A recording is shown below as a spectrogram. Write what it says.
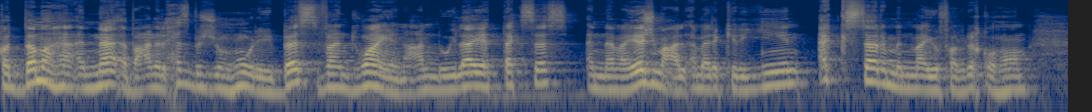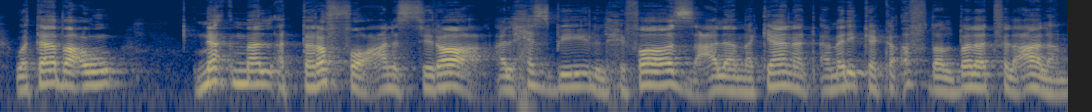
قدمها النائب عن الحزب الجمهوري بيث فان دواين عن ولاية تكساس أن ما يجمع الأمريكيين أكثر من ما يفرقهم وتابعوا نأمل الترفع عن الصراع الحزبي للحفاظ على مكانة أمريكا كأفضل بلد في العالم.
